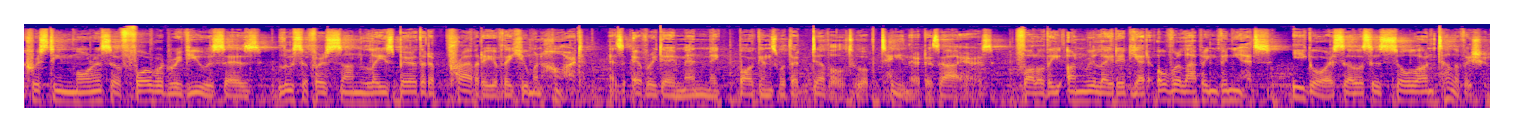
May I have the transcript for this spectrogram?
Christine Morris of Foreword Review says Lucifer's Son lays bare the depravity of the human heart as everyday men make bargains with the devil to obtain their desires. Follow the unrelated yet overlapping vignettes. Igor sells his soul on television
